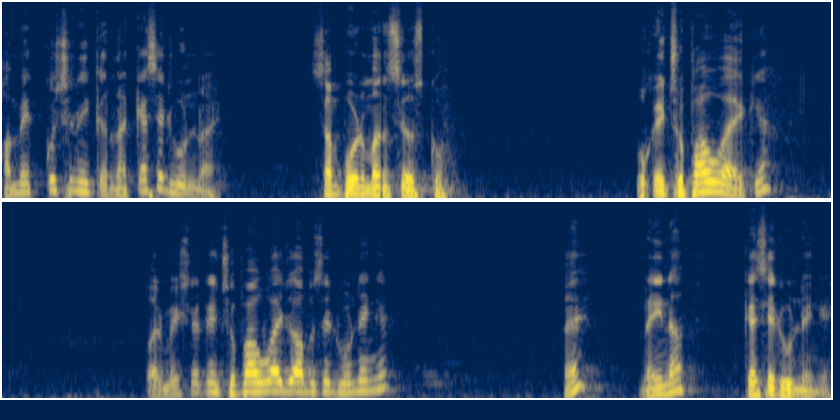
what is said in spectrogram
हमें कुछ नहीं करना, कैसे ढूंढना है? संपूर्ण मन से उसको। वो कहीं छुपा हुआ है क्या? परमेश्वर कहीं छुपा हुआ है जो आप उसे ढूंढेंगे? हैं? नहीं ना? कैसे ढूंढेंगे?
